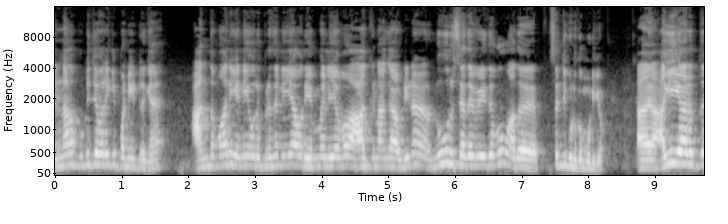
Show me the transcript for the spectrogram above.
என்னால் முடிஞ்ச வரைக்கும் பண்ணிட்டு இருக்கேன். அந்த மாதிரி என்னைய ஒரு பிரதிநிதியா ஒரு எம்எல்ஏவோ ஆக்குனாங்க அப்படின்னா நூறு சதவீதமும் அதை செஞ்சு கொடுக்க முடியும். அங்கீகாரத்து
